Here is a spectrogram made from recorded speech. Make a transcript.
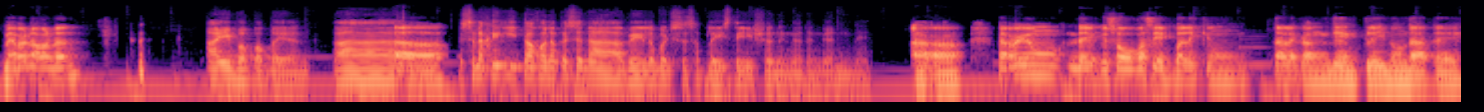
Meron ako nun? Ah, iba pa ba yan? Ah, Oo. Kasi nakikita ko lang kasi na available siya sa PlayStation ng ganun ganun eh. Oo. Pero yung, hindi, gusto ko kasi ibalik yung talagang gameplay nung dati.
